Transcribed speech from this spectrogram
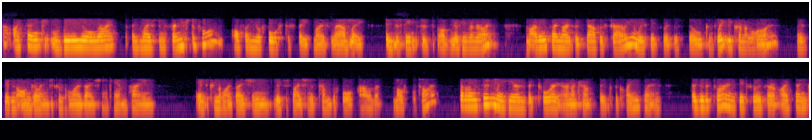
I think where your rights are most infringed upon, often you're forced to speak most loudly in defence of, your human rights. I'd also note that South Australia, where sex work is still completely criminalised, has had an ongoing decriminalisation campaign and decriminalisation legislation has come before Parliament multiple times. But I mean, certainly here in Victoria, and I can't speak for Queensland, as a Victorian sex worker, I think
